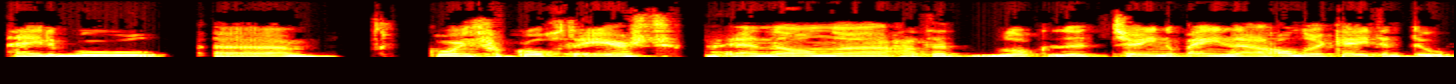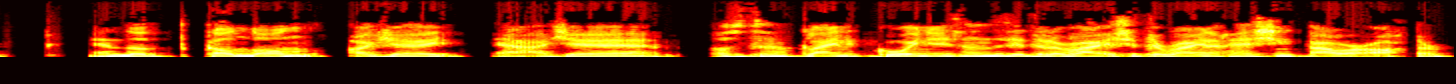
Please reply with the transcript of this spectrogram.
heleboel ehm, coins verkocht eerst. En dan gaat het blok, de chain opeens naar een andere keten toe. En dat kan dan, als je, ja, als je, als het een kleine coin is, dan zit er, zit er weinig hashing power achter.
